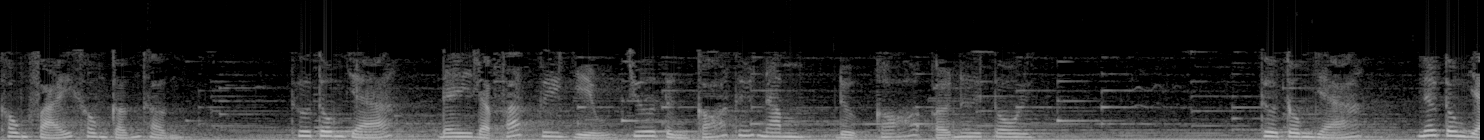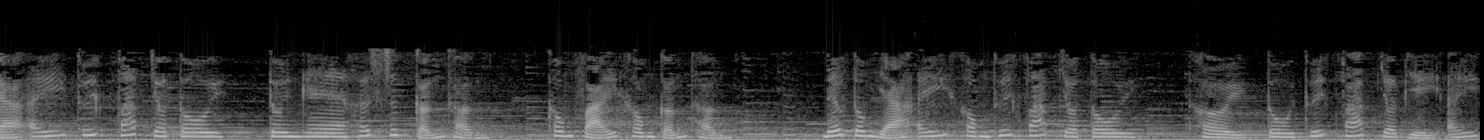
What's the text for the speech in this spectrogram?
không phải không cẩn thận. Thưa tôn giả, đây là pháp vi diệu chưa từng có thứ năm được có ở nơi tôi. Thưa tôn giả, nếu tôn giả ấy thuyết pháp cho tôi, tôi nghe hết sức cẩn thận, không phải không cẩn thận. Nếu tôn giả ấy không thuyết pháp cho tôi, thời tôi thuyết pháp cho vị ấy.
